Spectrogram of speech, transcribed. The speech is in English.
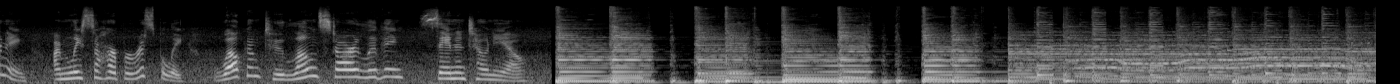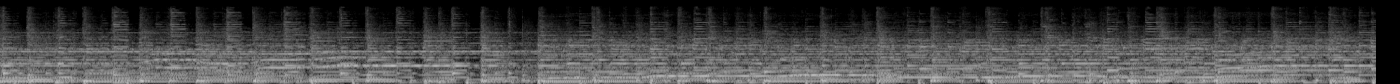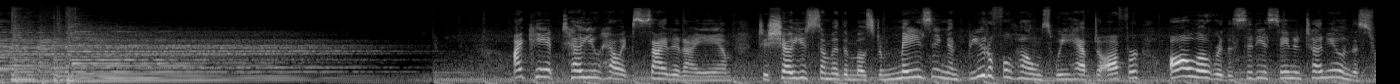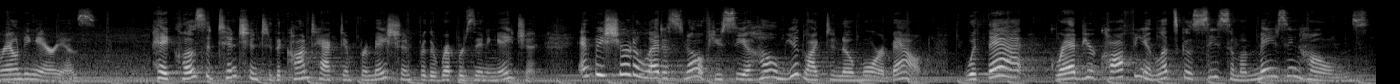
morning. I'm Lisa Harper Rispoli. Welcome to Lone Star Living San Antonio. Tell you how excited I am to show you some of the most amazing and beautiful homes we have to offer all over the city of San Antonio and the surrounding areas. Pay close attention to the contact information for the representing agent and be sure to let us know if you see a home you'd like to know more about. With that, grab your coffee and let's go see some amazing homes.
